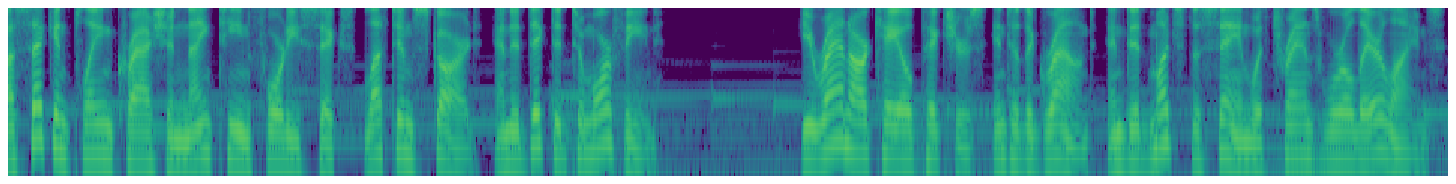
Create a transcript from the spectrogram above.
A second plane crash in 1946 left him scarred and addicted to morphine. He ran RKO Pictures into the ground and did much the same with Trans World Airlines.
